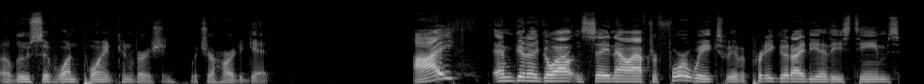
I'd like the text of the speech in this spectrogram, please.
elusive one point conversion, which are hard to get. I am going to go out and say now, after four weeks, we have a pretty good idea of these teams.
